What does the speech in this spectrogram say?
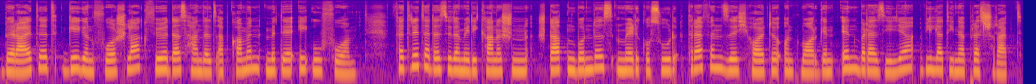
bereitet Gegenvorschlag für das Handelsabkommen mit der EU vor. Vertreter des südamerikanischen Staatenbundes Mercosur treffen sich heute und morgen in Brasilia, wie Latina Press schreibt.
